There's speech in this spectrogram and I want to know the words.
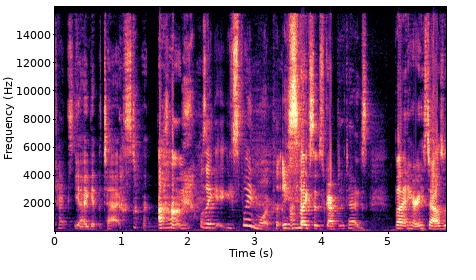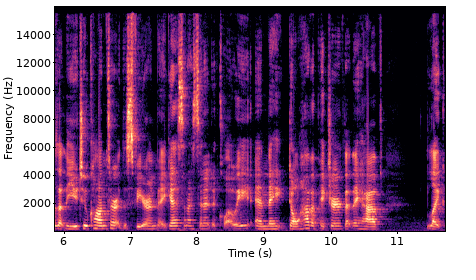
text. Yeah, I get the text. um, I was like, explain more, please. I'm like subscribed to the text. But Harry Styles was at the U2 concert at the Sphere in Vegas, and I sent it to Chloe, and they don't have a picture that they have like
